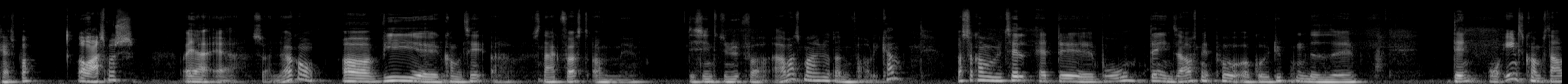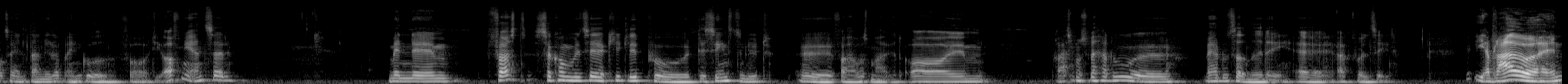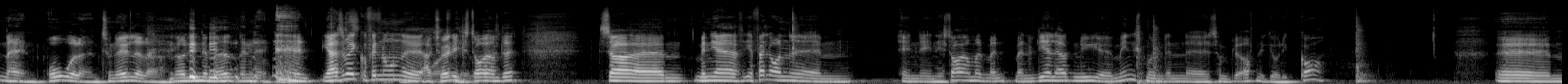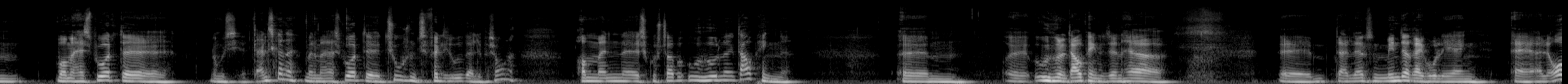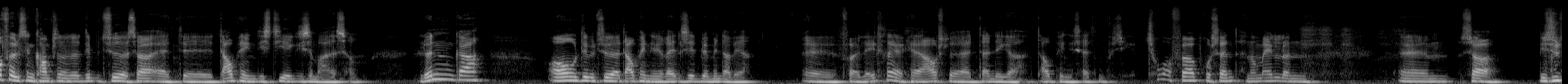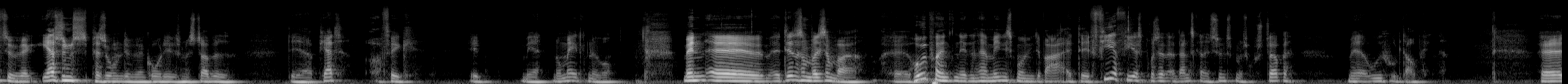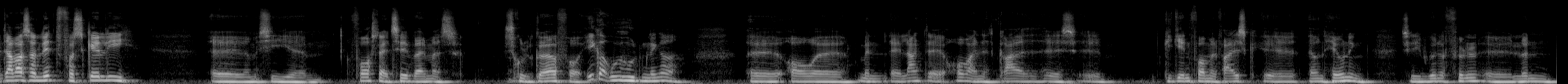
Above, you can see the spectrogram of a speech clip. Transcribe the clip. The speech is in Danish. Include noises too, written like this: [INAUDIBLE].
Kasper. Og Rasmus. og jeg er Søren Nørgaard, og vi øh, kommer til at snakke først om øh, det seneste nyt for arbejdsmarkedet og den faglige kamp, og så kommer vi til at øh, bruge dagens afsnit på at gå i dybden med øh, den overenskomstaftale, der netop er indgået for de offentlige ansatte. Men øh, først så kommer vi til at kigge lidt på det seneste nyt øh, for arbejdsmarkedet. Og øh, Rasmus, hvad har du øh, hvad har du taget med i dag af aktualitet? Jeg plejer jo at enten have en bro eller en tunnel eller noget lignende med, men øh, [CLEARS THROAT] jeg har simpelthen ikke kunne finde nogen øh, aktuelle historier om det. Så, øh, men jeg, jeg faldt over en, øh, en, en historie om, at man, man lige har lavet en ny øh, meningsmåling, den, øh, som blev offentliggjort i går, øh, hvor man har spurgt, øh, nu man siger danskerne, men man har spurgt øh, 1000 tilfældigt udvalgte personer, om man øh, skulle stoppe udhulning af dagpengene. Øh, øh, udhulning af dagpengene, den her øh, der er lavet sådan en mindre regulering af alle overførselsindkomsterne, og det betyder så, at øh, dagpengene de stiger ikke lige så meget, som lønnen gør, og det betyder, at dagpengene reelt set bliver mindre værd. Øh, for elektrikere kan jeg afsløre, at der ligger dagpengesatsen på cirka 42 procent af normallønnen. Øh, så vi synes, det vil være, jeg synes personligt, det vil være en god idé, hvis man stoppede det her pjat og fik et mere normalt niveau. Men øh, det, der som ligesom var øh, hovedpointen i den her meningsmåling, det var, at øh, 84 procent af danskerne synes, man skulle stoppe med at udhule dagpengene. Øh, der var så lidt forskellige øh, hvad man siger, øh, forslag til, hvad man skulle gøre for ikke at udhule dem længere. Øh, og, øh, men øh, langt øh, overvejende grad øh, øh, gik ind for, at man faktisk øh, lavede en hævning, så de begyndte at følge øh, lønnen.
